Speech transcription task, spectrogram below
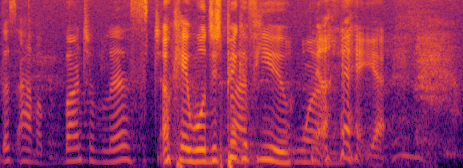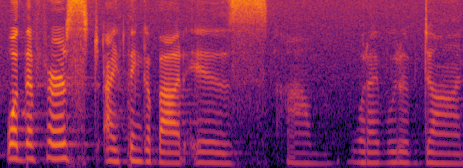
This I have a bunch of lists. Okay, we'll just pick a few. one. yeah. Well, the first I think about is um, what I would have done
